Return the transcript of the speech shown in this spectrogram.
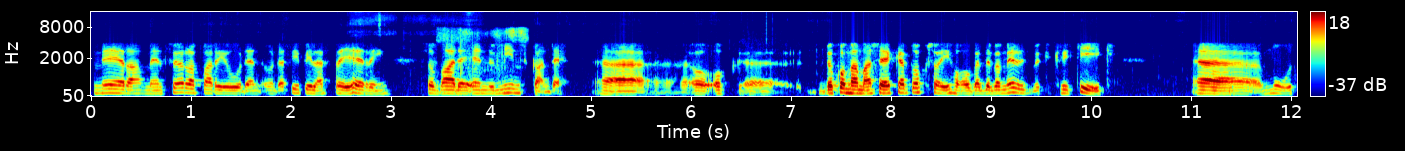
mera, men förra perioden under Sipiläs regering så var det ännu minskande. Uh, och, uh, då kommer man säkert också ihåg att det var väldigt mycket kritik eh, mot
